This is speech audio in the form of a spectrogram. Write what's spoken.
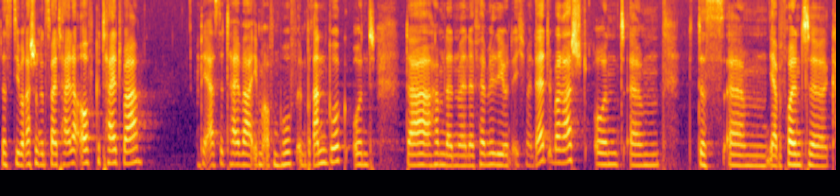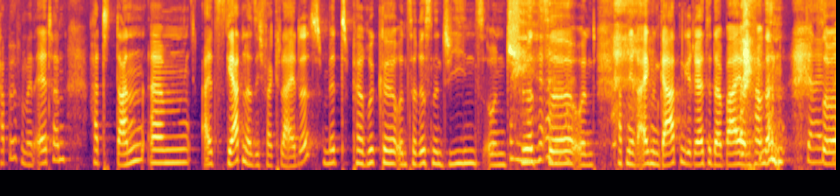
dass die Überraschung in zwei Teile aufgeteilt war. Der erste Teil war eben auf dem Hof in Brandenburg. Und da haben dann meine Family und ich mein Dad überrascht. Und ähm, das ähm, ja, befreundete Couple von meinen Eltern hat dann ähm, als Gärtner sich verkleidet mit Perücke und zerrissenen Jeans und Schürze und hatten ihre eigenen Gartengeräte dabei und haben dann so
